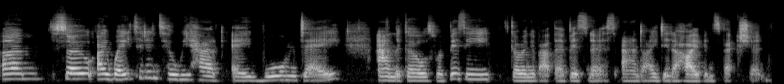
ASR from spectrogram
Um, so I waited until we had a warm day and the girls were busy going about their business, and I did a hive inspection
